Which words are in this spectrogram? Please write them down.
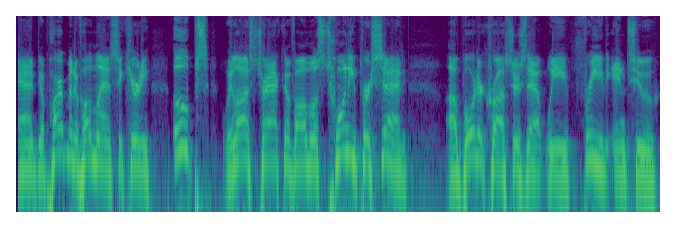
And Department of Homeland Security, oops, we lost track of almost 20% of border crossers that we freed into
